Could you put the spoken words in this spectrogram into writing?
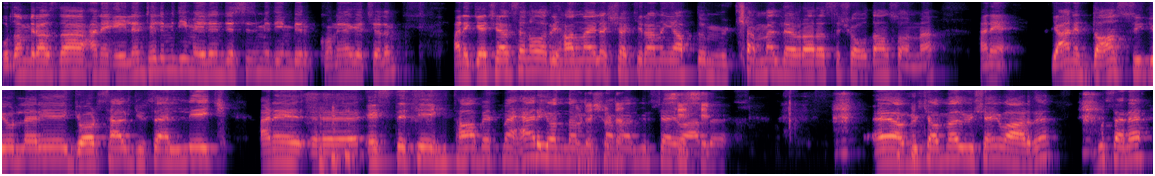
Buradan biraz daha hani eğlenceli mi diyeyim, eğlencesiz mi diyeyim bir konuya geçelim. Hani geçen sene o Rihanna ile Shakira'nın yaptığı mükemmel devre arası şovdan sonra hani yani dans figürleri, görsel güzellik, hani e, estetiğe hitap etme her yönden Şurada, mükemmel şurada. bir şey sil. vardı. E, mükemmel bir şey vardı. Bu sene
